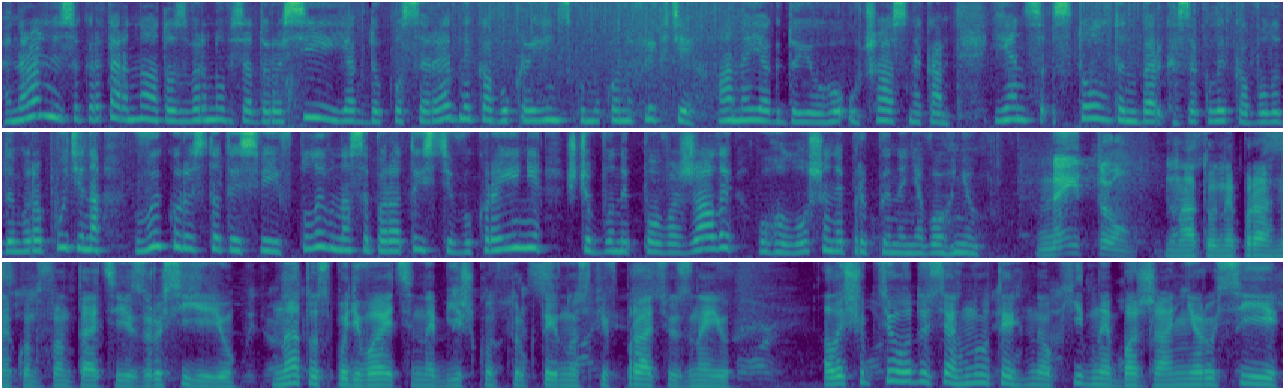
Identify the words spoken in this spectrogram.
Генеральний секретар НАТО звернувся до Росії як до посередника в українському конфлікті, а не як до його учасника. Єнс Столтенберг закликав Володимира Путіна використати свій вплив на сепаратистів в Україні, щоб вони поважали оголошене припинення вогню. НАТО не прагне конфронтації з Росією. НАТО сподівається на більш конструктивну співпрацю з нею. Але щоб цього досягнути, необхідне бажання Росії.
